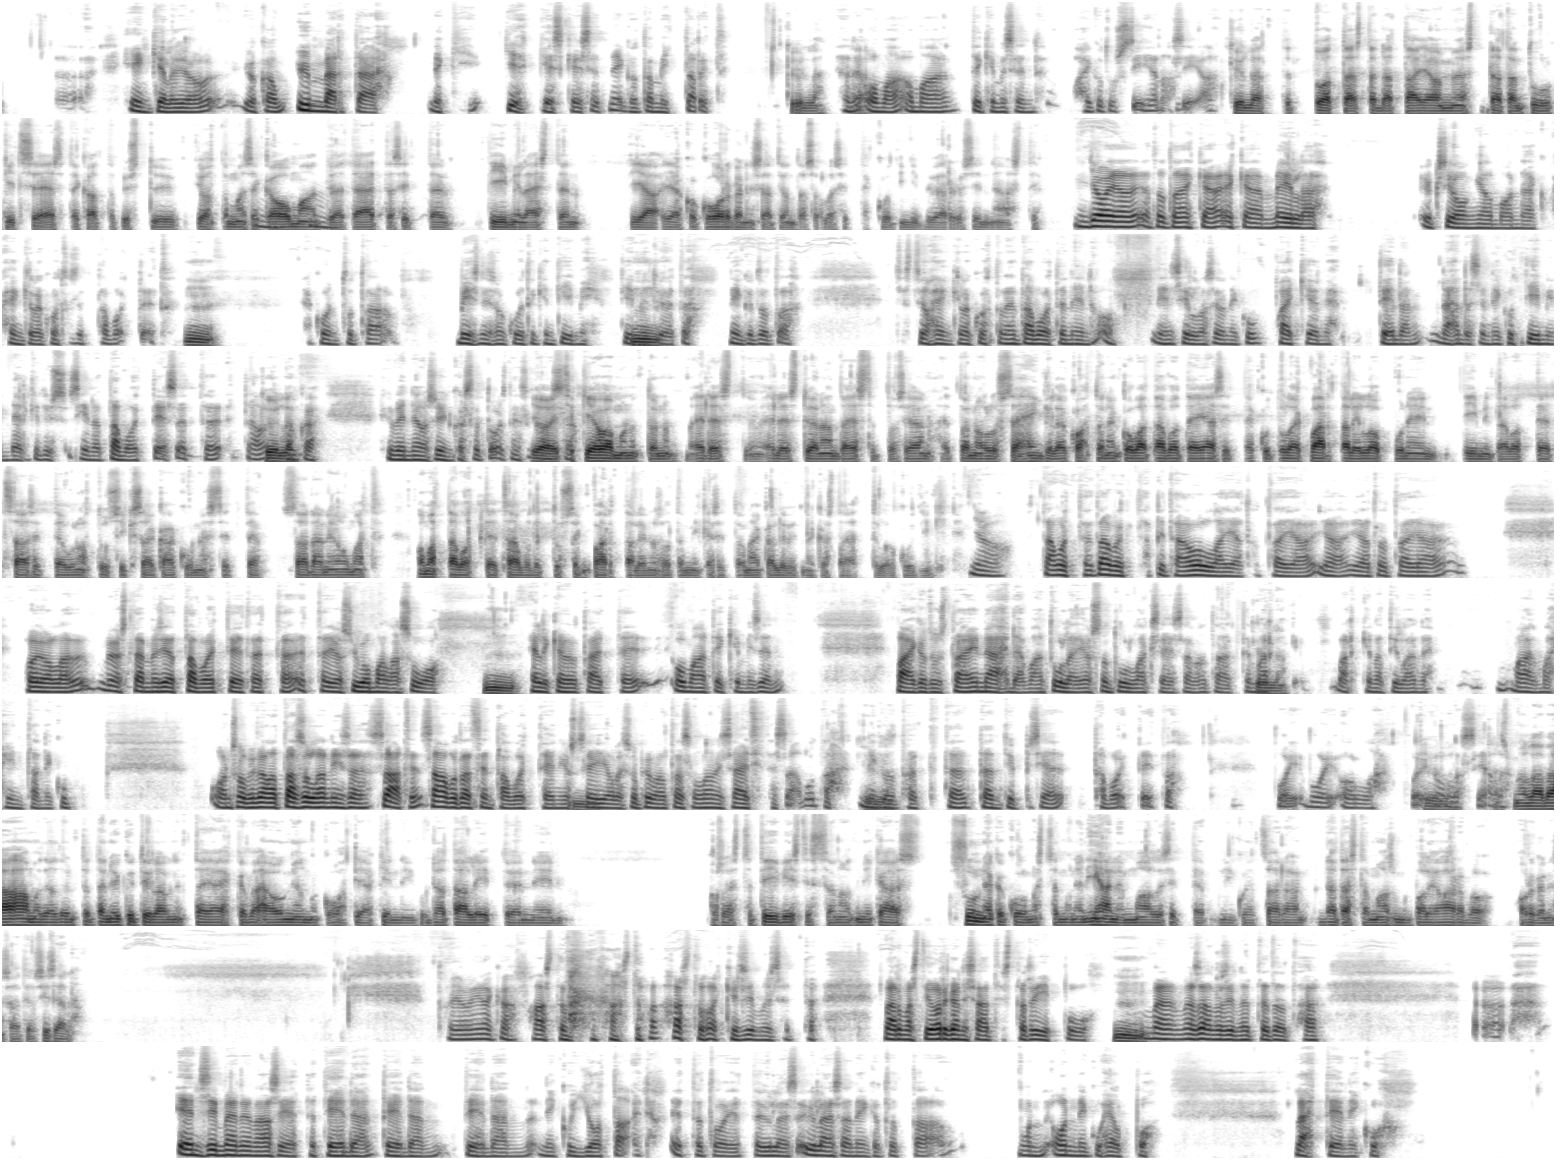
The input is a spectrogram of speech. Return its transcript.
äh, henkilö, jo, joka ymmärtää ne keskeiset niin tota mittarit Kyllä. ja ne oma, oma tekemisen vaikutus siihen asiaan. Kyllä, että tuottaa sitä dataa ja on myös datan tulkitsija ja sitä kautta pystyy johtamaan sekä Mm, omaa mm. työtä että sitten tiimiläisten ja, ja koko organisaation tasolla sitten kuitenkin vyöryy sinne asti. Joo, ja, ja tota, ehkä, ehkä meillä yksi ongelma on nämä henkilökohtaiset tavoitteet. Mm, Ja kun tota, business on kuitenkin tiimi, tiimityötä, mm. niin kuin tota, jos se on henkilökohtainen tavoite, niin, on, niin silloin se on niin kuin vaikea tehdä, nähdä se niin kuin tiimin merkitys siinä tavoitteessa, että, että on, Kyllä. kuinka hyvin ne on synkassa toistensa Joo, kanssa. itsekin olen huomannut tuon edellistyönantajasta tosiaan, että on ollut se henkilökohtainen kova tavoite ja sitten kun tulee kvartaalin loppu, niin tiimitavoitteet saa sitten unohtua siksi aikaa, kunnes sitten saadaan ne omat, omat tavoitteet saavutettu sen kvartaalin osalta, mikä sitten on aika lyhytnäköistä ajattelua kuitenkin. Joo, tavoitteita, tavoitteita pitää olla ja, tota, ja, ja, ja, tota, ja voi olla myös tämmöisiä tavoitteita, että, että jos Jumala suo, Mm, eli tota, että oman tekemisen vaikutusta ei nähdä, vaan tulee, jos on tullakseen, sanotaan, että mark- markkinatilanne, maailmanhinta niin kuin on sopivalla tasolla, niin sä saat sen, saavutat sen tavoitteen. Jos se Mm. ei ole sopivalla tasolla, niin sä et sitä saavuta. Niin Kyllä. kuin, tota, että tämän, tämän tyyppisiä tavoitteita voi, voi olla, voi Kyllä. olla siellä. Jos me ollaan vähän hahmoteltu nyt tätä nykytilannetta ja ehkä vähän ongelmakohtiakin niin kuin dataan liittyen, niin osaisitko tiiviisti sanoa, että mikä olisi sun näkökulmasta semmoinen ihanen malli sitten, niin kuin, että saadaan datasta mahdollisimman paljon arvoa organisaation sisällä? Toi on aika haastava, haastava, haastava kysymys, että varmasti organisaatiosta riippuu. Mm, Mä, mä sanoisin, että tota, ensimmäinen asia, että tehdään, tehdään, tehdään niin kuin jotain. Että, toi, että yleensä, yleensä niin kuin, tota, on, on niin kuin helppo lähteä niin kuin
